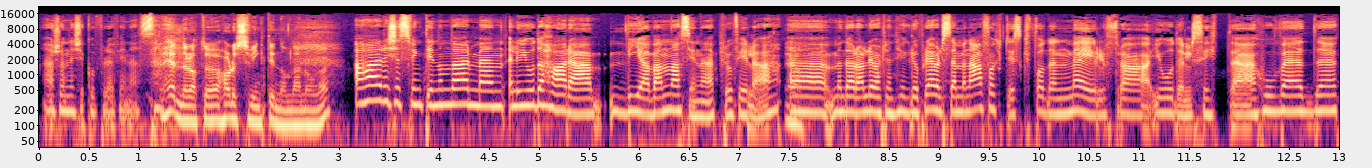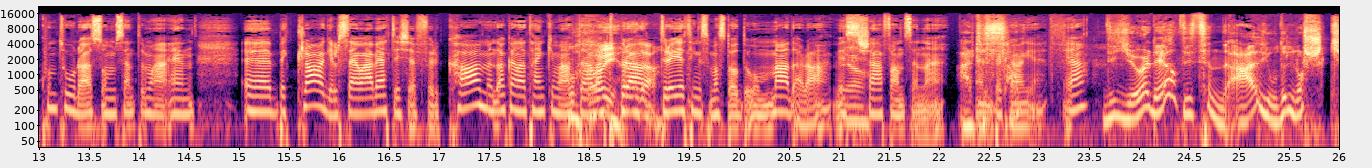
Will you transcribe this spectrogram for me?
jeg skjønner ikke hvorfor det finnes. Hender det at du, Har du svingt innom der noen gang? Jeg har ikke svingt innom der, men, eller jo det har jeg via venner sine profiler. Ja. Uh, men det har aldri vært en hyggelig opplevelse. Men jeg har faktisk fått en mail fra Jodel sitt uh, hovedkontor da, som sendte meg en uh, beklagelse, og jeg vet ikke for hva, men da kan jeg tenke meg at det har vært bra drøye ting som har stått om meg der, da, hvis Ja. sjefene sender Er det en beklager. Ja. De gjør det, At De sender, er Jodel norsk?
